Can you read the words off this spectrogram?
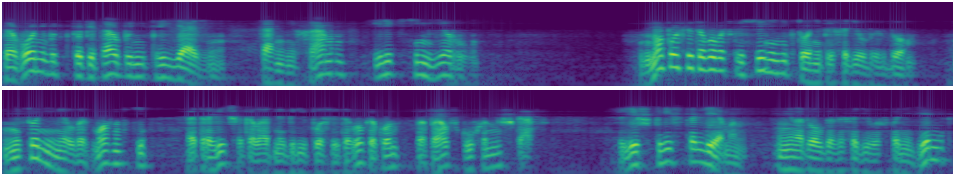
кого-нибудь, кто питал бы неприязнь к Анне Хаммон или к семье Ру? Но после того воскресенья никто не приходил в их дом. Никто не имел возможности отравить шоколадный гриб после того, как он попал в кухонный шкаф. Лишь Криста Лемон ненадолго заходила в понедельник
